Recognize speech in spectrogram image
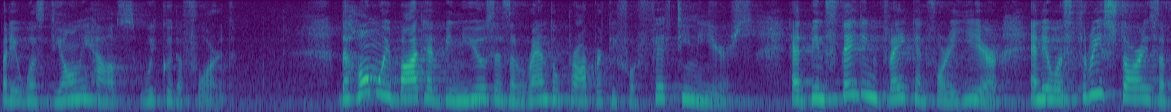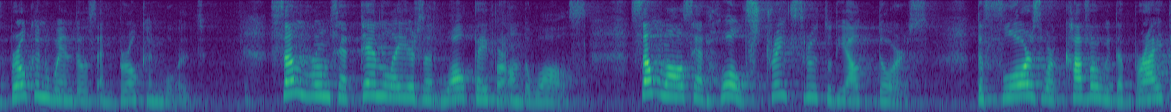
but it was the only house we could afford. The home we bought had been used as a rental property for 15 years, had been staying vacant for a year, and it was three stories of broken windows and broken wood. Some rooms had 10 layers of wallpaper on the walls. Some walls had holes straight through to the outdoors. The floors were covered with a bright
